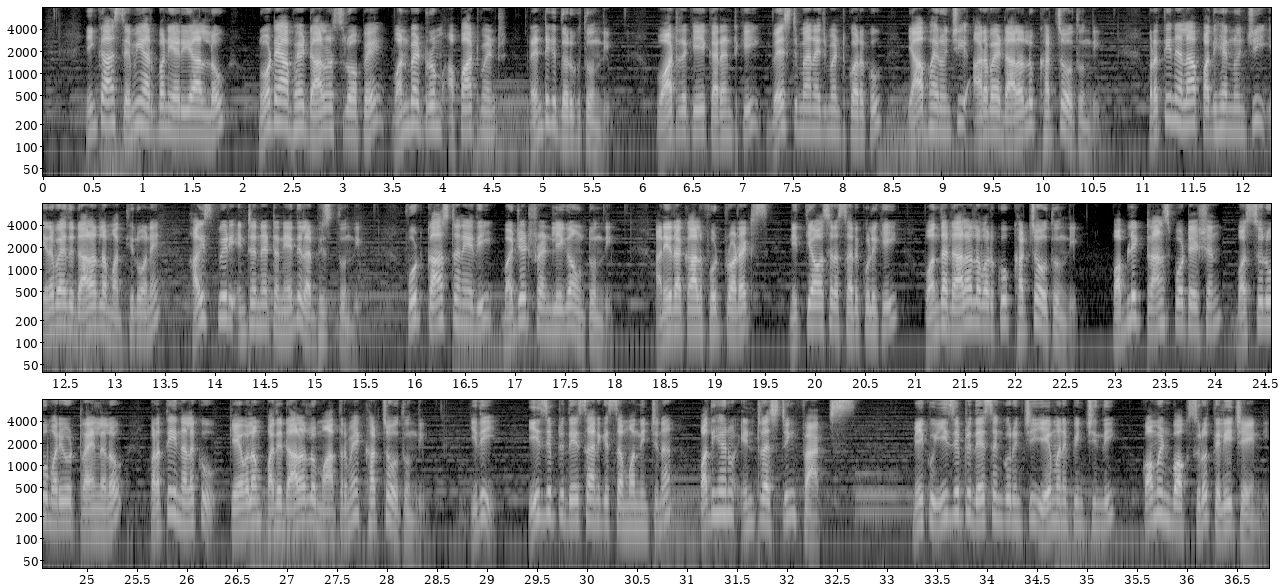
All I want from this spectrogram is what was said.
ఇంకా సెమీ అర్బన్ ఏరియాల్లో నూట యాభై డాలర్స్ లోపే వన్ బెడ్రూమ్ అపార్ట్మెంట్ రెంట్కి దొరుకుతుంది. వాటర్కి కరెంట్కి వేస్ట్ మేనేజ్మెంట్ కొరకు యాభై నుంచి అరవై డాలర్లు ఖర్చు అవుతుంది. ప్రతి నెల పదిహేను నుంచి ఇరవై ఐదు డాలర్ల మధ్యలోనే హై స్పీడ్ ఇంటర్నెట్ అనేది లభిస్తుంది. ఫుడ్ కాస్ట్ అనేది బడ్జెట్ ఫ్రెండ్లీగా ఉంటుంది. అన్ని రకాల ఫుడ్ ప్రొడక్ట్స్ నిత్యావసర సరుకులకి వంద డాలర్ల వరకు ఖర్చు అవుతుంది పబ్లిక్ ట్రాన్స్పోర్టేషన్ బస్సులు మరియు ట్రైన్లలో ప్రతి నెలకు కేవలం పది డాలర్లు మాత్రమే ఖర్చు అవుతుంది ఇది ఈజిప్ట్ దేశానికి సంబంధించిన పదిహేను ఇంట్రెస్టింగ్ ఫ్యాక్ట్స్. మీకు ఈజిప్ట్ దేశం గురించి ఏమనిపించింది? కామెంట్ బాక్సులో తెలియచేయండి.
